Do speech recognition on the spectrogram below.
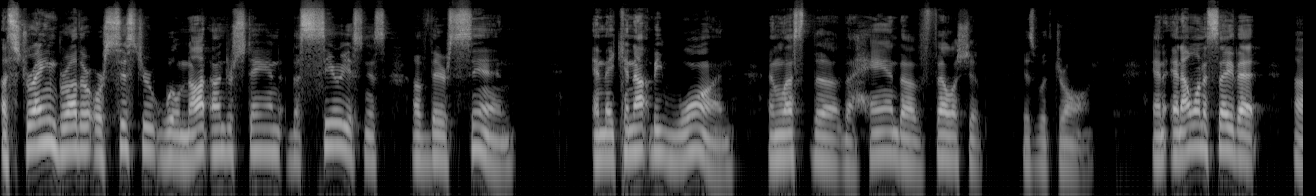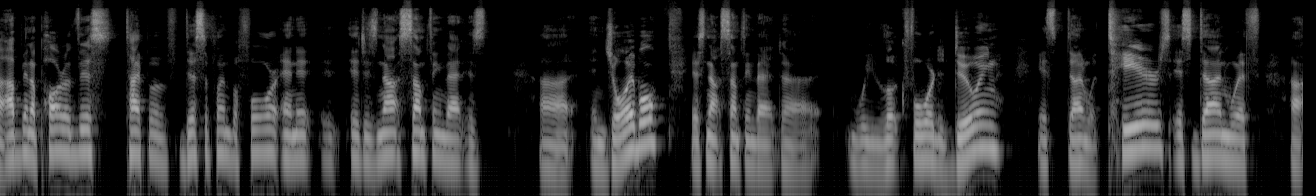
a strained brother or sister will not understand the seriousness of their sin, and they cannot be won unless the, the hand of fellowship is withdrawn. And, and I want to say that uh, I've been a part of this type of discipline before, and it, it is not something that is uh, enjoyable. It's not something that uh, we look forward to doing. It's done with tears. It's done with uh,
